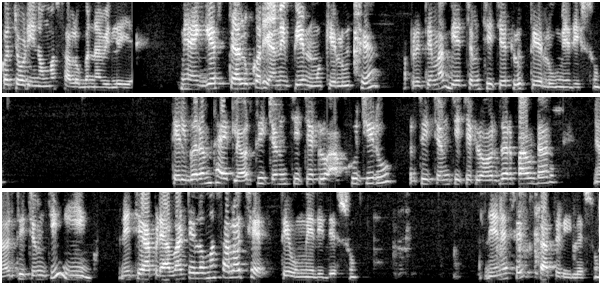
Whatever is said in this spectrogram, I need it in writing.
કચોડીનો મસાલો બનાવી લઈએ. મેં અહીં ગેસ ચાલુ કરી અને પેન મૂકેલું છે. આપણે તેમાં બે ચમચી જેટલું તેલ ઉમેરીશું. તેલ ગરમ થાય એટલે અડધી ચમચી જેટલું આખું જીરું, અડધી ચમચી જેટલો હળદર પાવડર ને અડધી ચમચી હિંગ. અને જે આપણે આ વાટેલો મસાલો છે તે ઉમેરી દેશું. ને એને સેજ સાતળી લેશું.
